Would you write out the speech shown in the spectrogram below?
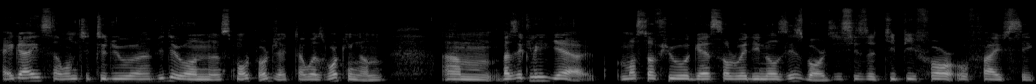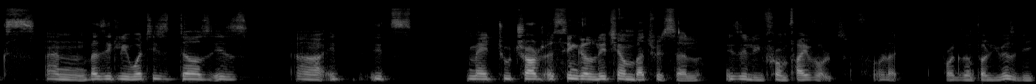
Hey guys, I wanted to do a video on a small project I was working on. Um, basically, yeah, most of you I guess already know this board. This is a TP4056 and basically what it does is uh, it, it's made to charge a single lithium battery cell easily from 5 volts, for like for example USB.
